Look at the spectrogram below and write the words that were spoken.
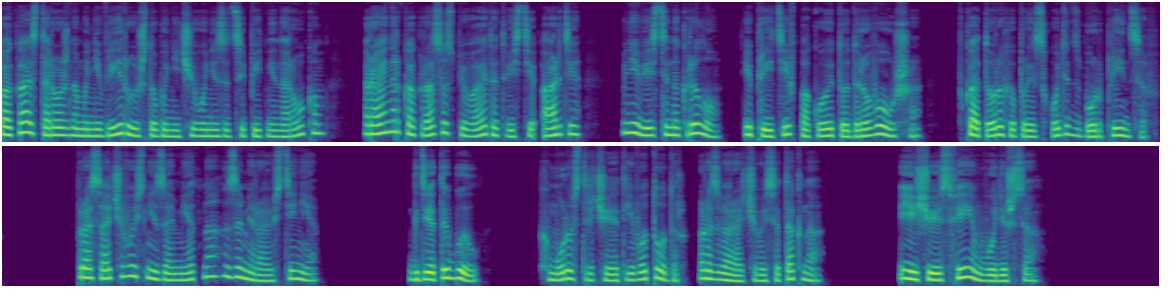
Пока осторожно маневрирую, чтобы ничего не зацепить ненароком, Райнер как раз успевает отвести Арди в невесте на крыло и прийти в покои Тодора Воуша, в которых и происходит сбор принцев. Просачиваюсь незаметно, замираю в стене. «Где ты был?» Хмуро встречает его Тодор, разворачиваясь от окна. Еще и с феем водишься.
